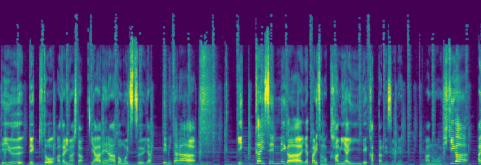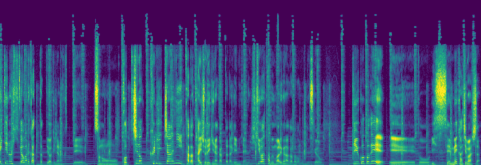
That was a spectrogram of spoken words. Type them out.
ていうデッキと当たりました。やべえなと思いつつやってみたら1回戦目がやっぱりその噛み合いで勝ったんですよね。あの引きが相手の引きが悪かったってわけじゃなくてそのこっちのクリーチャーにただ対処できなかっただけみたいな。引きは多分悪くなかったと思うんですけど。っていうことで、えー、と1戦目勝ちました。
